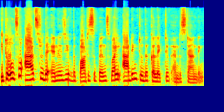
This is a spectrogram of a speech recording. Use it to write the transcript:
It also adds to the energy of the participants while adding to the collective understanding.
